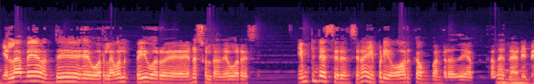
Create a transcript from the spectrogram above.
எல்லாமே வந்து ஒரு லெவலுக்கு போய் ஒரு என்ன சொல்றது ஒரு எம்டினஸ் இருந்துச்சுன்னா எப்படி ஓவர் கம் பண்றது அப்படின்றது இந்த அனிமே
